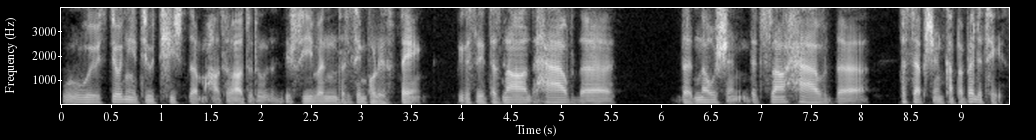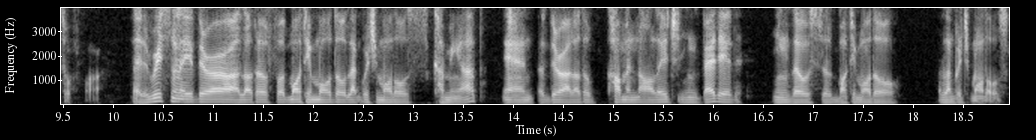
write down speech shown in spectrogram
we, we still need to teach them how to, how to do this, even the simplest thing, because it does not have the, the notion, it does not have the perception capability so far. Like recently, there are a lot of uh, multimodal language models coming up, and there are a lot of common knowledge embedded in those uh, multimodal language models.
